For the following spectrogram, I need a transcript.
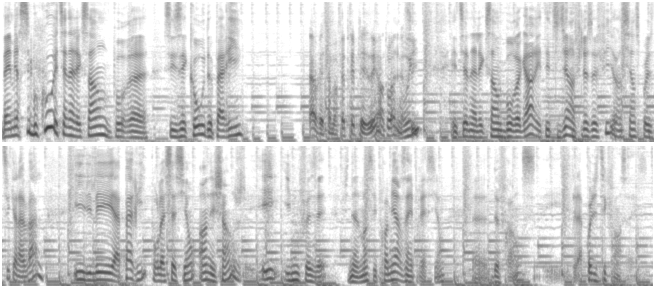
Ben merci beaucoup, Étienne Alexandre, pour euh, ces échos de Paris. Ah ben ça m'a fait très plaisir, Antoine. Merci. Oui. Étienne Alexandre Beauregard est étudiant en philosophie et en sciences politiques à Laval. Il est à Paris pour la session en échange et il nous faisait finalement ses premières impressions de France et de la politique française.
